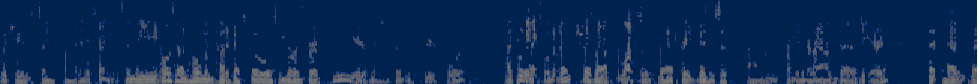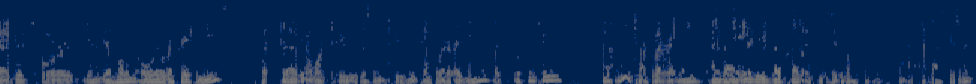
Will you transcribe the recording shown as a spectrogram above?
which is uh, fun and exciting. And the also Home and Cottage Expo has been going for a few years now, maybe three or four. Uh, it's really an excellent event, shows off lots of uh, great businesses um, from in and around uh, the area that have uh, goods for you know, your home or recreation needs. But uh, we don't want to listen to me talk about it right now. Let's listen to uh, me talk about it right now. And I interviewed Doug Cleverly from the City of at last year's event.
